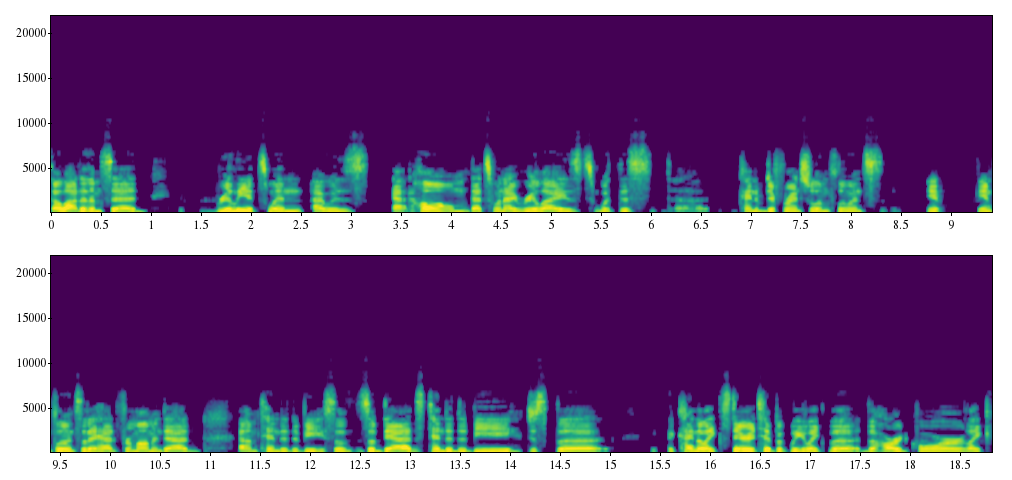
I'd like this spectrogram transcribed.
a lot of them said really it's when i was at home that's when i realized what this uh, kind of differential influence influence that I had from mom and dad um, tended to be. So so dads tended to be just the kind of like stereotypically like the the hardcore like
